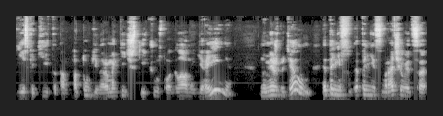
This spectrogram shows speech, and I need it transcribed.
есть какие-то там потуги на романтические чувства главной героини, но между делом это не, это не сворачивается э,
